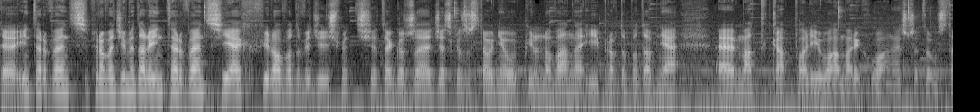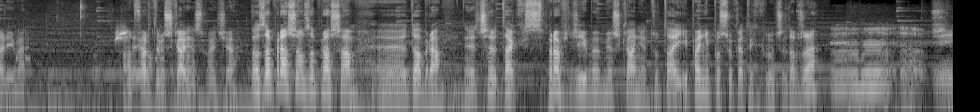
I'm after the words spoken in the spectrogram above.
e, interwenc- prowadzimy dalej interwencję. Chwilowo dowiedzieliśmy się tego, że dziecko zostało nieupilnowane i prawdopodobnie e, matka paliła marihuanę. Jeszcze to ustalimy. O, Otwarte mieszkanie, słuchajcie. No zapraszam, zapraszam. E, dobra, e, czy, tak, sprawdzimy mieszkanie tutaj i pani poszuka tych kluczy, dobrze? mhm, I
